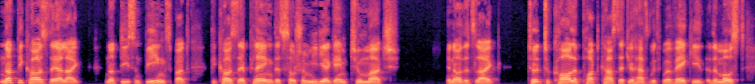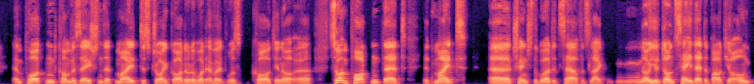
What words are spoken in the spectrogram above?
not because they're like not decent beings, but because they're playing the social media game too much. You know, that's like to to call a podcast that you have with Vervaeke the most important conversation that might destroy God or whatever it was called. You know, uh, so important that it might uh, change the world itself. It's like no, you don't say that about your own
